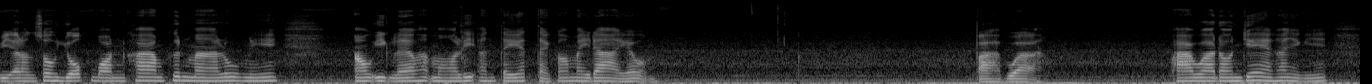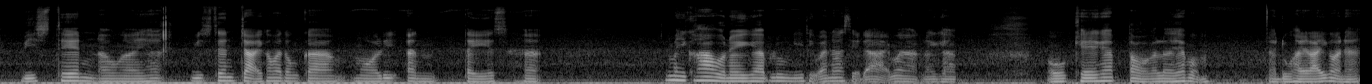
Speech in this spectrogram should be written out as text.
บีอารอนโซยกบอลข้ามขึ้นมาลูกนี้ เอาอีกแล้วครับมอริอันเตสแต่ก็ไม่ได้ครับผม ปาบัวปาบัวโดนแย่งฮะอย่างนี้วิสเทนเอาไงฮะวิสเทนจ่ายเข้ามาตรงกลางมอริอันเตสฮะไม่เข้านะครับลูกนี้ถือว่าน่าเสียดายมากนะครับ โอเคครับต่อกันเลยครับผมดูไฮไลท์ก่อนฮะ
